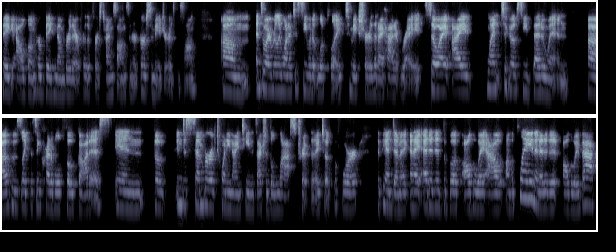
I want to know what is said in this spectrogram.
big album, her big number there for the first time songs, and Ursa Major is the song. Um, and so I really wanted to see what it looked like to make sure that I had it right. So I, I went to go see Bedouine, uh, who's like this incredible folk goddess in the in December of 2019. It's actually the last trip that I took before the pandemic and I edited the book all the way out on the plane and edited it all the way back.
